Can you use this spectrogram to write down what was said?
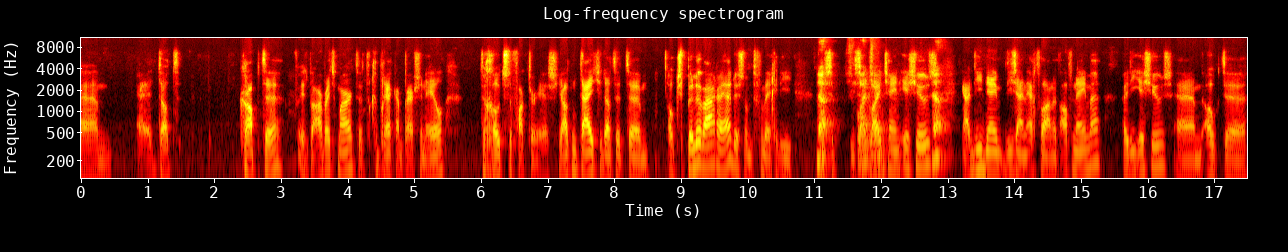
um, dat krapte in de arbeidsmarkt, het gebrek aan personeel, de grootste factor is. Je had een tijdje dat het um, ook spullen waren, hè? dus vanwege die, ja, die, die supply, chain. chain, issues. Ja, ja die, neem, die zijn echt wel aan het afnemen, uh, die issues. Um, ook de,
